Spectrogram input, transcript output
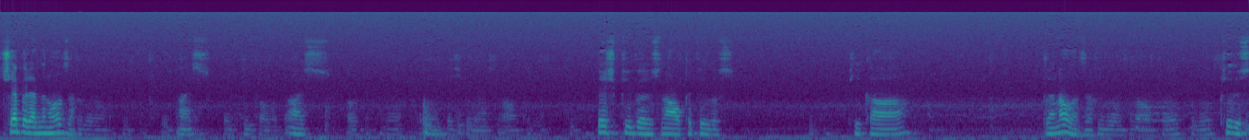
2-yə böləndə nə olacaq? Nice. Nice. 5 pi bölünsün 6 plus pi k. Bura nə olacaq? Plus,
